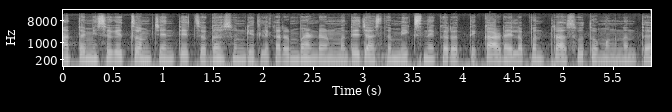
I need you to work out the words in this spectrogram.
आता मी सगळे चमचे आणि तेच घासून घेतले कारण भांड्यांमध्ये जास्त मिक्स नाही करत ते. काढायला पण त्रास होतो मग नंतर.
